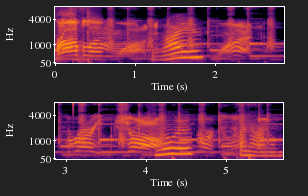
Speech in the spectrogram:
Problem one. Drei, One. Null, keine Ahnung.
